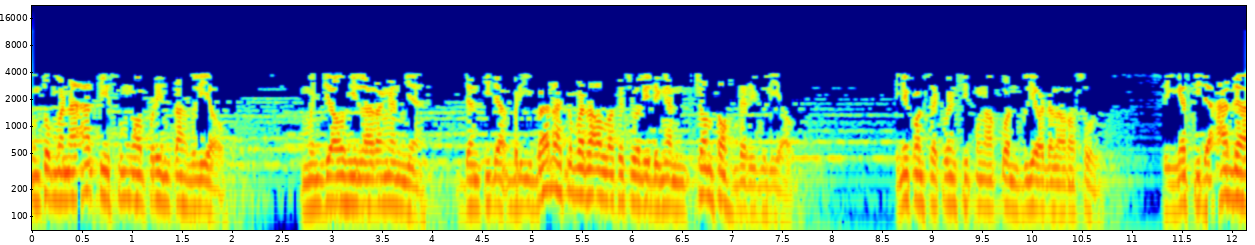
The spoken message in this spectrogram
untuk menaati semua perintah beliau, menjauhi larangannya dan tidak beribadah kepada Allah kecuali dengan contoh dari beliau. Ini konsekuensi pengakuan beliau adalah rasul. Sehingga tidak ada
